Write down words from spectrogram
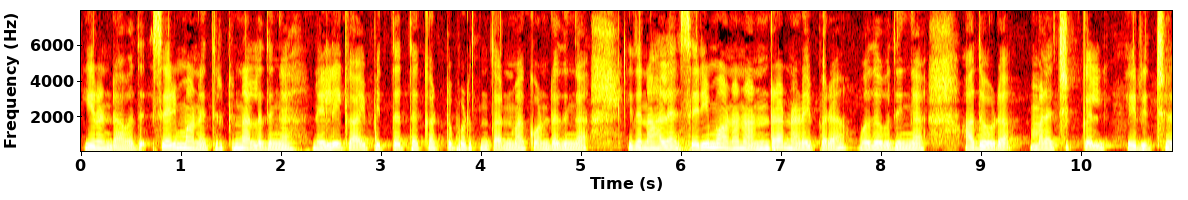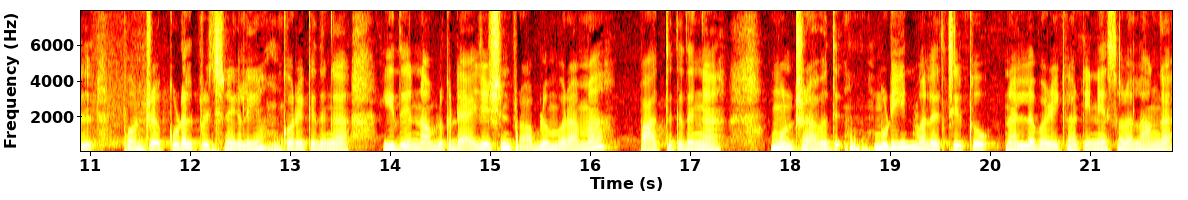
இரண்டாவது செரிமானத்திற்கு நல்லதுங்க. நெல்லிக்காய் பித்தத்தை கட்டுப்படுத்தும் தன்மை கொண்டதுங்க. இதனால் செரிமானம் நன்றாக நடைபெற உதவுதுங்க. அதோட மலச்சிக்கல் எரிச்சல் போன்ற குடல் பிரச்சனைகளையும் குறைக்குதுங்க. இது நம்மளுக்கு டைஜஷன் ப்ராப்ளம் வராமல் பார்த்துக்குதுங்க மூன்றாவது முடியின் வளர்ச்சிக்கு நல்ல வழிகாட்டினே சொல்லலாங்க.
